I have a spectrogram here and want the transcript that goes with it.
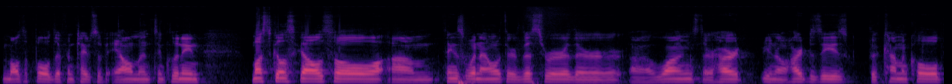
multiple different types of ailments, including musculoskeletal, um, things going on with their viscera, their uh, lungs, their heart, you know, heart disease, the common cold.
